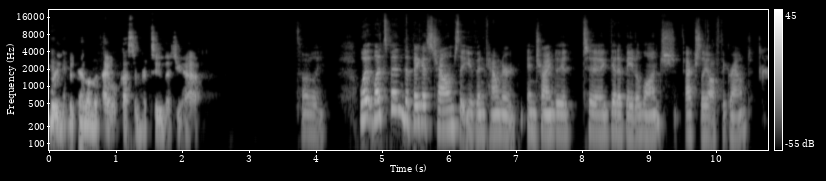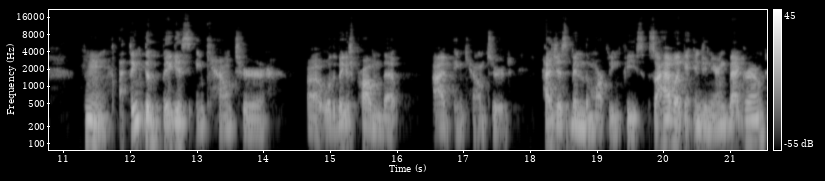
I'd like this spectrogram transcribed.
really depends on the type of customer too that you have. Totally. What what's been the biggest challenge that you've encountered in trying to to get a beta launch actually off the ground? Hmm. I think the biggest encounter, uh, well, the biggest problem that I've encountered has just been the marketing piece. So I have like an engineering background,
